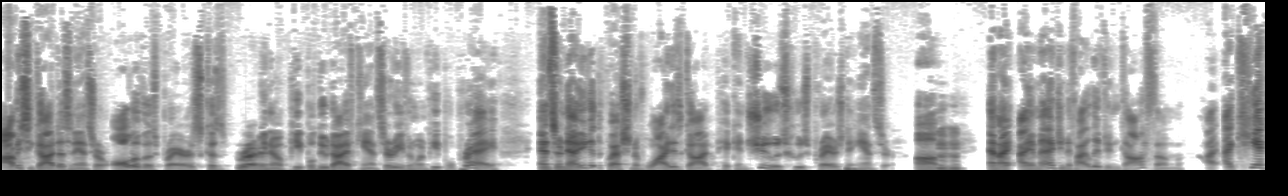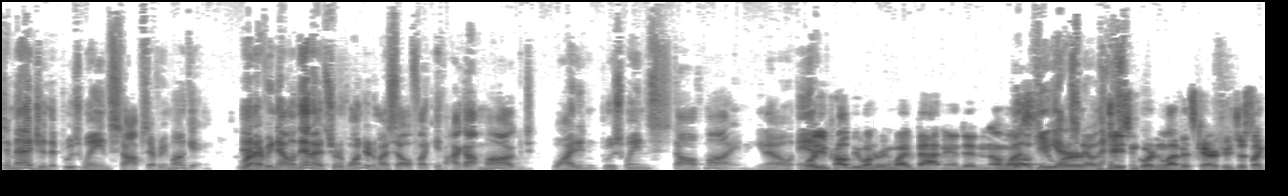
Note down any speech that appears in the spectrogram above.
Obviously, God doesn't answer all of those prayers because Right. you know people do die of cancer even when people pray. And so now you get the question of why does God pick and choose whose prayers to answer? Um, Mhm. And I, I imagine if I lived in Gotham, I, I can't imagine that Bruce Wayne stops every mugging. And every now and then, I'd sort of wonder to myself, like, if I got mugged, why didn't Bruce Wayne stop mine? You know? And, well, you'd probably be wondering why Batman didn't, unless Well, okay, you yes, were no, Jason Gordon-Levitt's character, just like,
